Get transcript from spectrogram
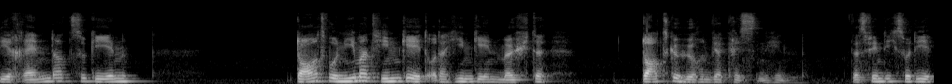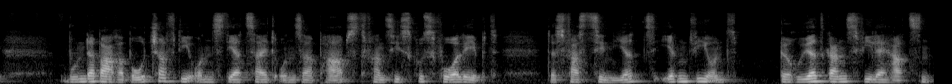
die Ränder zu gehen. Dort, wo niemand hingeht oder hingehen möchte, dort gehören wir Christen hin. Das finde ich so die wunderbare Botschaft, die uns derzeit unser Papst Franziskus vorlebt. Das fasziniert irgendwie und berührt ganz viele Herzen,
